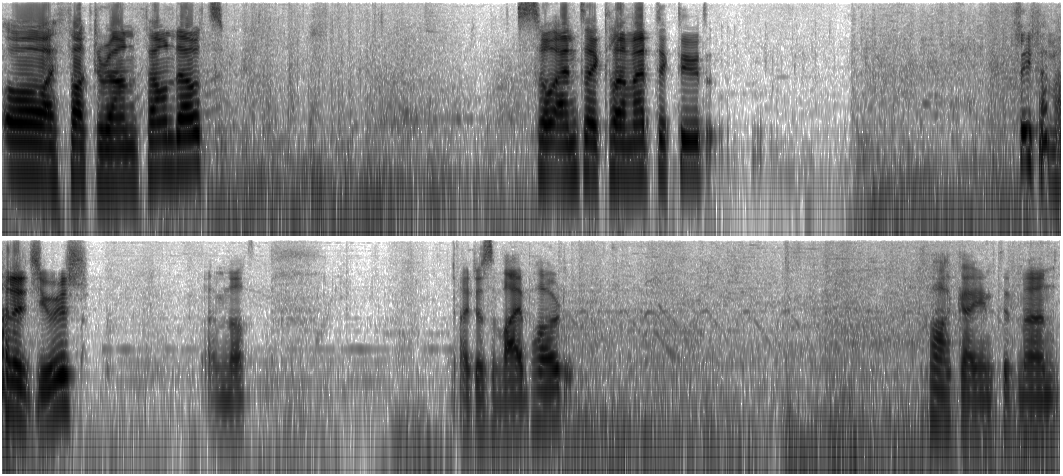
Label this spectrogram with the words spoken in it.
Oh, I fucked around and found out. So anticlimactic, dude. Sleep I'm not Jewish. I'm not. I just vibe hard. Fuck, I inted, man.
